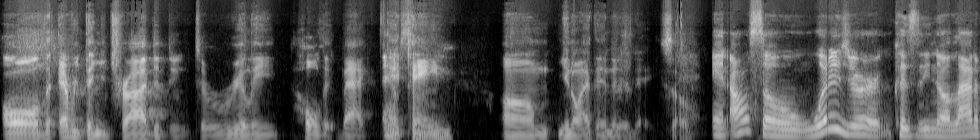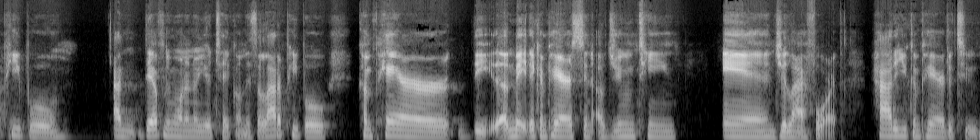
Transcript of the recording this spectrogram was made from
all the everything you tried to do to really hold it back, it came um you know at the end of the day. So And also, what is your because you know a lot of people I definitely want to know your take on this. A lot of people compare the uh, make the comparison of Juneteenth and July 4th. How do you compare the two?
